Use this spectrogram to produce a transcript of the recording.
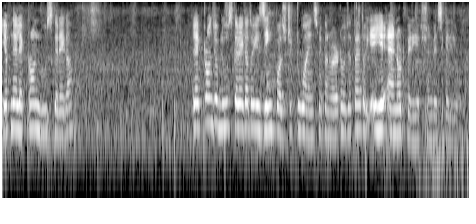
ये अपने इलेक्ट्रॉन लूज़ करेगा। इलेक्ट्रॉन जब लूज़ करेगा तो ये जिंक पॉजिटिव टू आइंस में कन्वर्ट हो जाता है तो ये एनोड पे रिएक्शन बेसिकली होगा।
